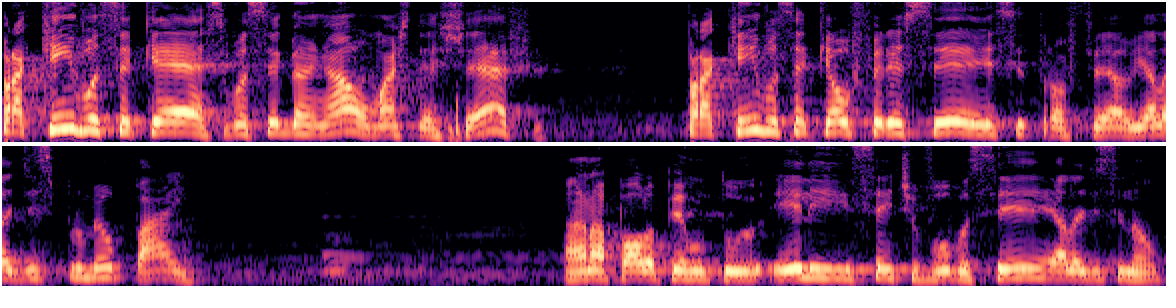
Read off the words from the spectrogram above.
para quem você quer, se você ganhar o Masterchef, para quem você quer oferecer esse troféu? E ela disse para o meu pai. A Ana Paula perguntou: ele incentivou você? Ela disse: não.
